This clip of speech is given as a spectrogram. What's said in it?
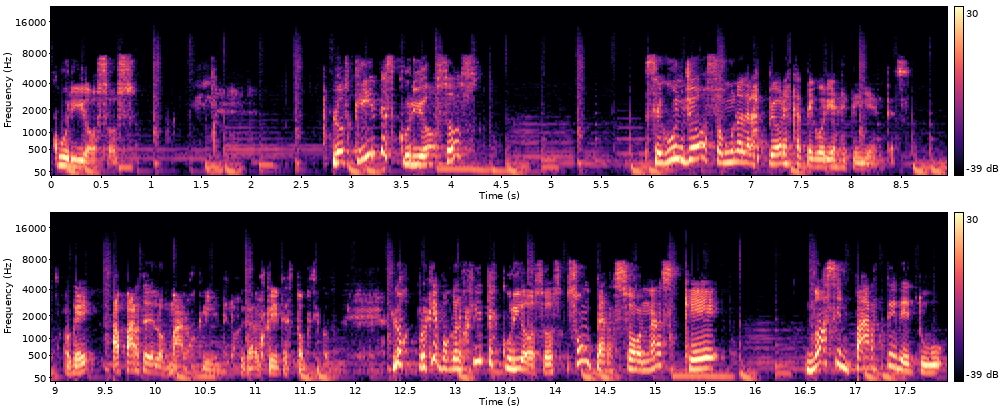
curiosos. Los clientes curiosos, según yo, son una de las peores categorías de clientes. ¿Ok? Aparte de los malos clientes, los, los clientes tóxicos. Los, ¿Por qué? Porque los clientes curiosos son personas que no hacen parte de tu,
